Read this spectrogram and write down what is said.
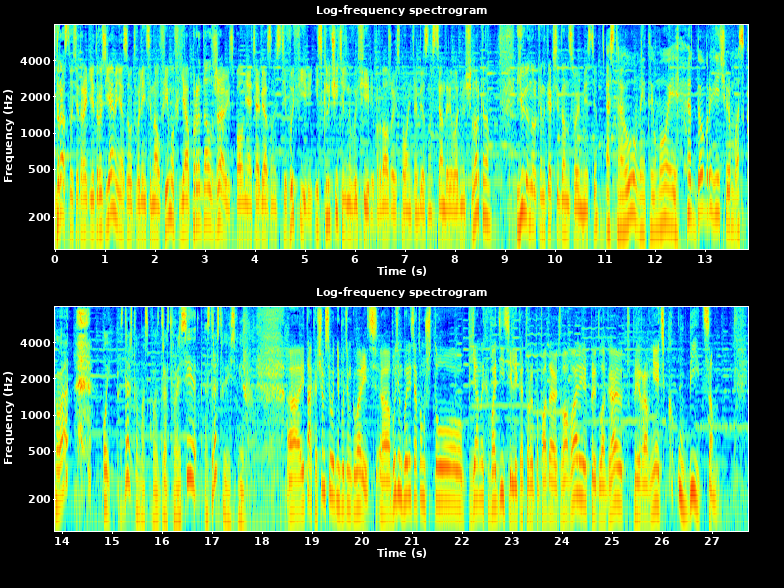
Здравствуйте, дорогие друзья, меня зовут Валентин Алфимов. Я продолжаю исполнять обязанности в эфире, исключительно в эфире продолжаю исполнять обязанности Андрея Владимировича Норкина. Юлия Норкина, как всегда, на своем месте. Остроумный ты мой. Добрый вечер, Москва. Ой, здравствуй, Москва, здравствуй, Россия, здравствуй, весь мир. А, итак, о чем сегодня будем говорить? А, будем говорить о том, что пьяных водителей, которые попадают в аварии, предлагают приравнять к убийцам.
